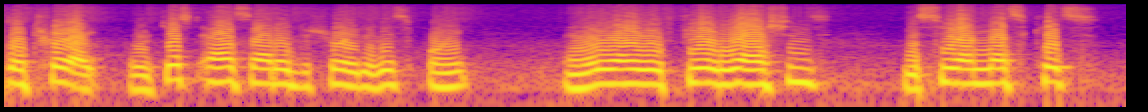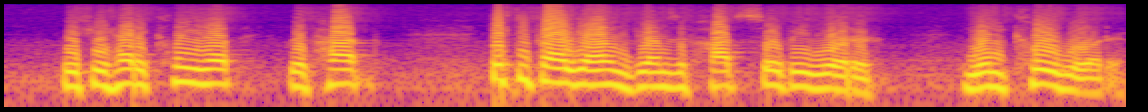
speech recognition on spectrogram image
Detroit. We're just outside of Detroit at this point, and there are field rations. You see our mess kits, which we had to clean up with hot 55 gallon drums of hot soapy water, then cool water.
